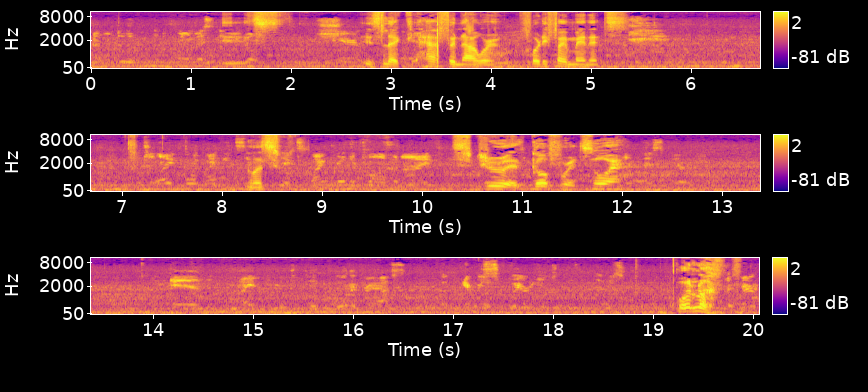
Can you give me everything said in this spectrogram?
I will do it with the promise that you don't share is like half an hour, 45 minutes. July 4th, No, it's- 1966, my brother Tom and I Screw it, go for it, soy. in this area. And I am going to take photographs of every square inch of Focal Center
